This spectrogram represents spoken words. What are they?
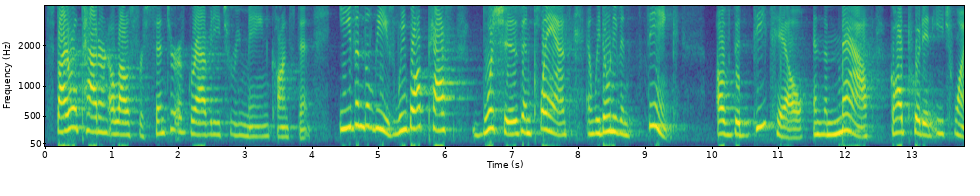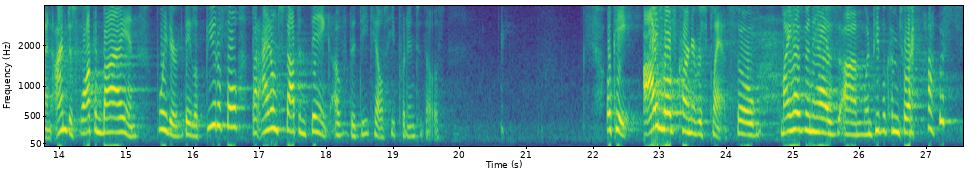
Spiral pattern allows for center of gravity to remain constant. Even the leaves, we walk past bushes and plants and we don't even think of the detail and the math God put in each one. I'm just walking by and boy, they look beautiful, but I don't stop and think of the details He put into those. Okay, I love carnivorous plants. So my husband has, um, when people come to our house,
